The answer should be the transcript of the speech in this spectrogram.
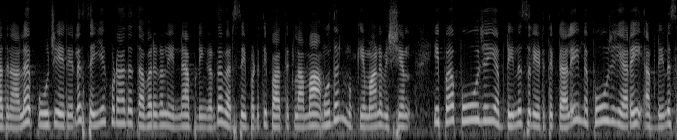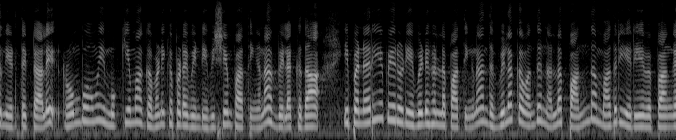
அதனால பூஜை அறையில் செய்யக்கூடாத தவறுகள் என்ன அப்படிங்கிறத வரிசைப்படுத்தி பார்த்துக்கலாமா? முதல் முக்கியமான விஷயம் இப்போ பூஜை அப்படின்னு சொல்லி எடுத்துக்கிட்டாலே இல்லை பூஜை அறை அப்படின்னு சொல்லி எடுத்துக்கிட்டாலே ரொம்பவுமே முக்கியமாக கவனிக்கப்பட வேண்டிய விஷயம் பார்த்தீங்கன்னா விளக்கு தான் இப்போ நிறைய பேருடைய வீடுகளில் பார்த்தீங்கன்னா அந்த விளக்கை வந்து நல்லா பந்தம் மாதிரி எரிய வைப்பாங்க.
